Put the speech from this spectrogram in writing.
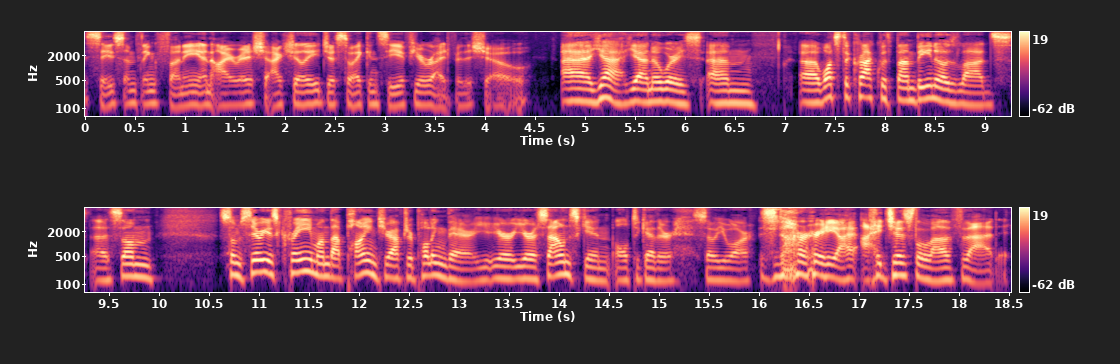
say something funny and Irish actually, just so I can see if you're right for the show? Uh, yeah, yeah, no worries. Um, uh, what's the crack with Bambinos, lads? Uh, some some serious cream on that pint you're after pulling there. You're you're a sound skin altogether, so you are. Sorry, I, I just love that.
